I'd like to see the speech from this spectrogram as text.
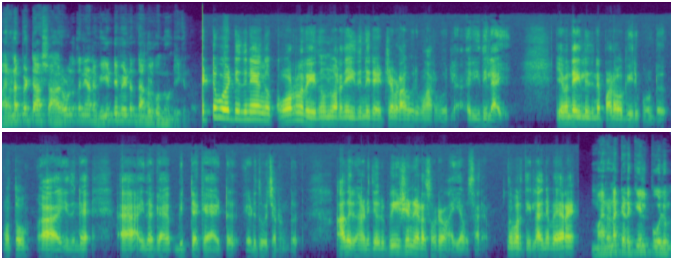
മരണപ്പെട്ട ആ ഷാരോണിനെ തന്നെയാണ് വീണ്ടും വീണ്ടും താങ്കൾ കൊന്നുകൊണ്ടിരിക്കുന്നത്. വിട്ടുപോയിട്ട് ഇതിനെ അങ്ങ് കോർണർ ചെയ്തു എന്ന് പറഞ്ഞാൽ ഇതിന് രക്ഷപ്പെടാൻ ഒരു മാർഗമില്ല രീതിയിലായി. ഇവന്റെ കയ്യിൽ ഇതിന്റെ പടമൊക്കെ ഇരിപ്പുണ്ട്. മൊത്തവും ഇതിന്റെ ഇതൊക്കെ ബിറ്റൊക്കെ ആയിട്ട് എടുത്തു വെച്ചിട്ടുണ്ട്. അത് കാണിച്ച ഒരു ഭീഷണിയുടെ സ്വരമായി അവസാനം. നിവർത്തിയില്ല അതിന് വേറെ മരണക്കിടക്കയിൽ പോലും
